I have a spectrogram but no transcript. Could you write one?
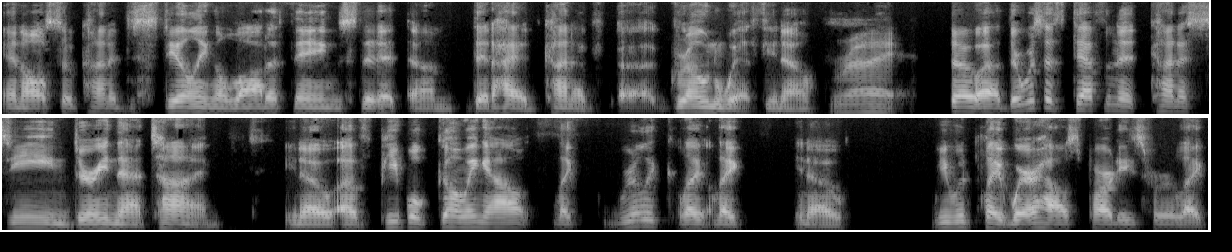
and also kind of distilling a lot of things that um, that I had kind of uh, grown with, you know. right So uh, there was this definite kind of scene during that time, you know, of people going out like really like like you know, we would play warehouse parties for like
